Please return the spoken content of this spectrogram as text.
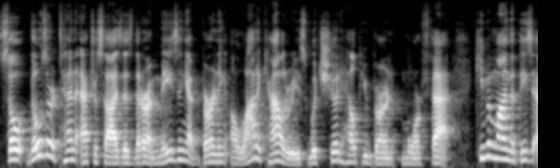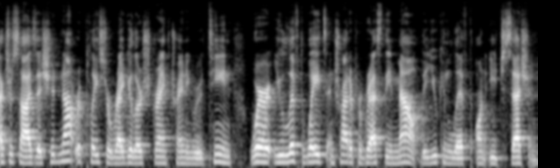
So those are 10 exercises that are amazing at burning a lot of calories, which should help you burn more fat. Keep in mind that these exercises should not replace your regular strength training routine where you lift weights and try to progress the amount that you can lift on each session.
